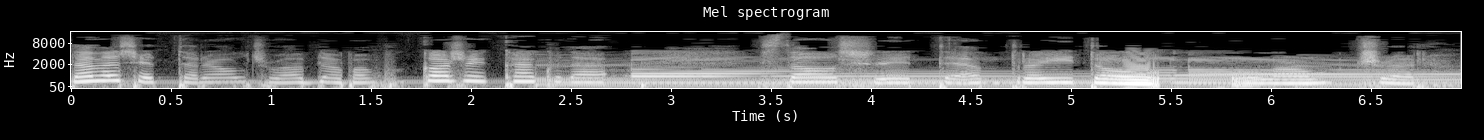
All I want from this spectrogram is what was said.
Danas je Terel ću vam da vam kako da instalirate Androidov launcher.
